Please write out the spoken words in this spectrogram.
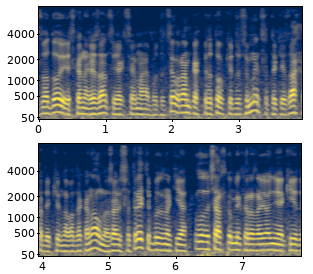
з водою і з каналізацією, як це має бути. Це в рамках підготовки до зими, це такі заходи, які на водоканал. На жаль, ще третій будинок є в Луначарському мікрорайоні, який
